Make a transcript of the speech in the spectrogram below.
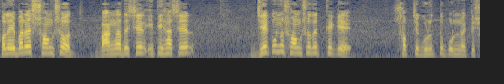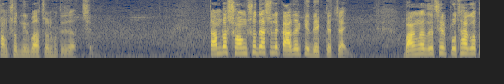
ফলে এবারের সংসদ বাংলাদেশের ইতিহাসের যে কোনো সংসদের থেকে সবচেয়ে গুরুত্বপূর্ণ একটি সংসদ নির্বাচন হতে যাচ্ছে। তা আমরা সংসদে আসলে কাদেরকে দেখতে চাই? বাংলাদেশের প্রথাগত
